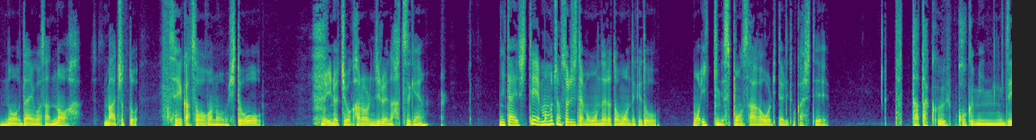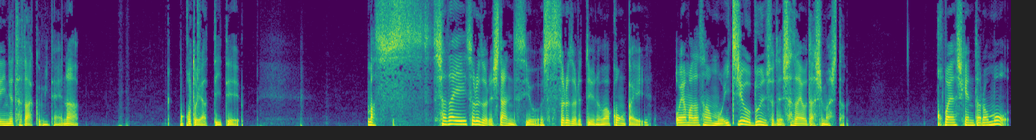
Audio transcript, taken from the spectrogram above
の大悟さんの、まあちょっと生活保護の人を、の命を軽んじるような発言に対して、まあもちろんそれ自体も問題だと思うんだけど、もう一気にスポンサーが降りたりとかして、た叩く？国民全員で叩くみたいなことをやっていて、まあ、謝罪それぞれしたんですよ。それぞれというのは今回、小山田さんも一応文書で謝罪を出しました。小林健太郎も、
